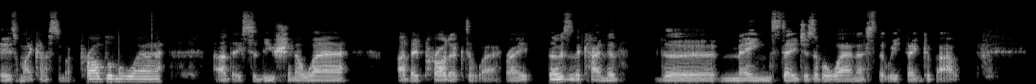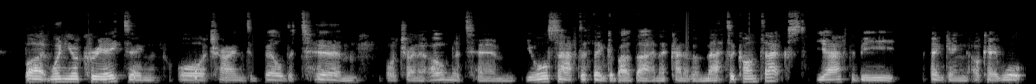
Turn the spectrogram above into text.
is my customer problem aware? Are they solution aware? Are they product aware, right? Those are the kind of the main stages of awareness that we think about. But when you're creating or trying to build a term or trying to own a term, you also have to think about that in a kind of a meta context. You have to be thinking, okay, well,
